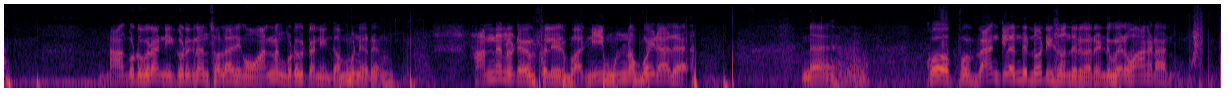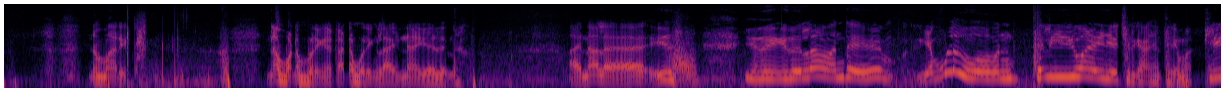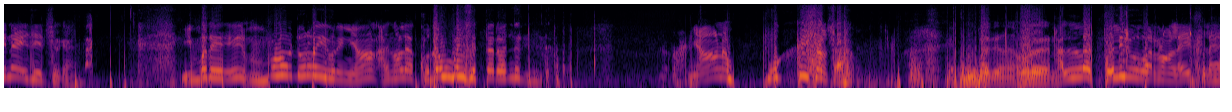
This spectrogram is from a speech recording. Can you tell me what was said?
நான் கொடுக்குறேன் நீ கொடுக்குறேன்னு சொல்லாதீங்க. உன் அண்ணன் கொடுக்கட்டும் நீ கம்முன்னு இரு. அண்ணனுடைய சொல்லியிருப்பா. நீ முன்ன போயிடாத. என்ன? கோ இப்போ பேங்க்லேருந்து நோட்டீஸ் வந்திருக்கோம் ரெண்டு பேரும் வாங்கடான்னு இந்த மாதிரி. என்ன பண்ண போகிறீங்க கட்ட போகிறீங்களா என்ன ஏதுன்னு. அதனால் இது இது இதெல்லாம் வந்து எவ்வளோ வந்து தெளிவாக எழுதி வச்சுருக்காங்க தெரியுமா? க்ளீனாக எழுதி வச்சுருக்காங்க. இவர் இவ்வளோ தூரம் இவர் ஞான் அதனால குதம்பை சித்தர் வந்து ஞான பொக்கிஷம் சார் உங்களுக்கு ஒரு நல்ல தெளிவு வரணும் லைஃப்பில்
